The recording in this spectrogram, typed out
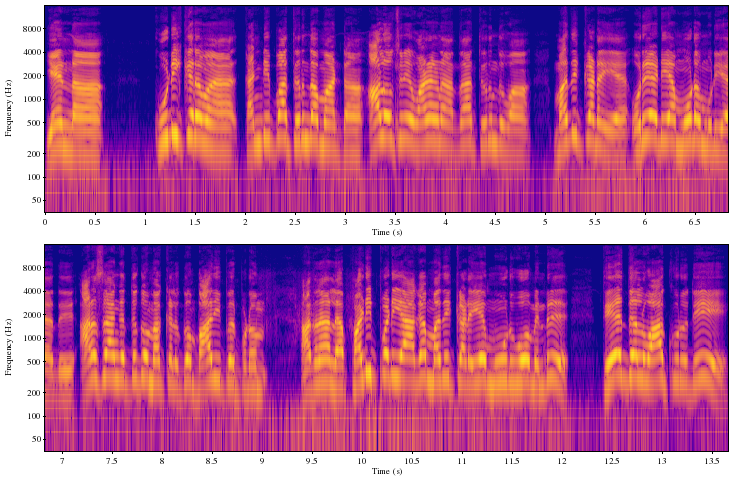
ஏன்னா குடிக்கிறவன் கண்டிப்பாக திருந்த மாட்டான். ஆலோசனை வழங்கினா தான் திருந்துவான். மதுக்கடையை ஒரே அடியாக மூட முடியாது. அரசாங்கத்துக்கும் மக்களுக்கும் பாதிப்பு ஏற்படும். அதனால் படிப்படியாக மதுக்கடையை மூடுவோம் என்று தேர்தல் வாக்குறுதி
